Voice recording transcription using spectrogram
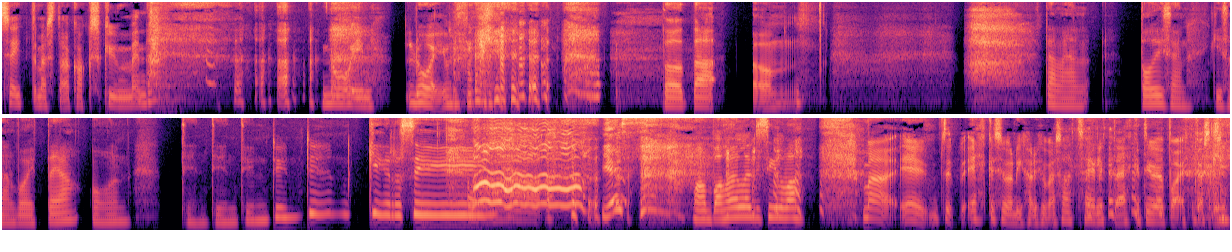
720. Noin. Noin. tota, um, tämän toisen kisan voittaja on tyn, tyn, tyn, tyn, tyn, Kirsi. Yes. Mä oon pahoillani Silva. Mä, ei, se, ehkä se on ihan hyvä. Saat säilyttää ehkä työpaikkaskin.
